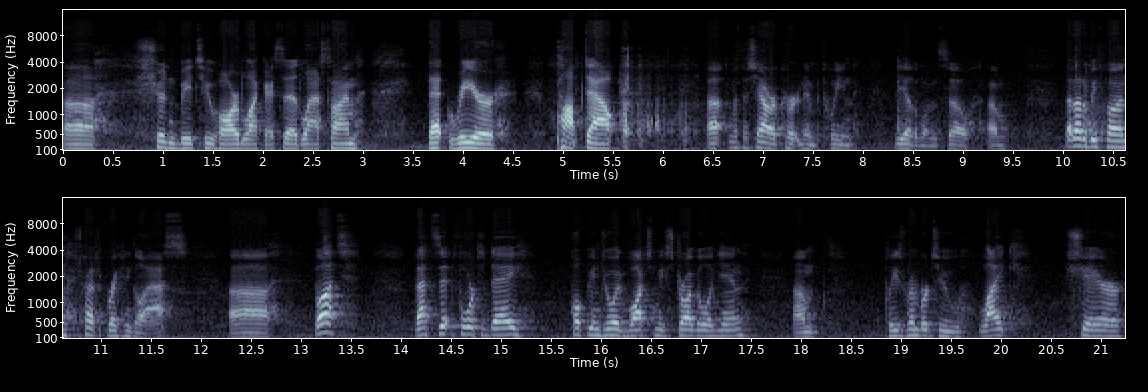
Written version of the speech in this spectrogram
Uh, shouldn't be too hard, like I said last time. That rear popped out uh, with a shower curtain in between the other ones. So um, that ought to be fun. Try not to break any glass. Uh, but that's it for today. Hope you enjoyed watching me struggle again. Um, please remember to like, share,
